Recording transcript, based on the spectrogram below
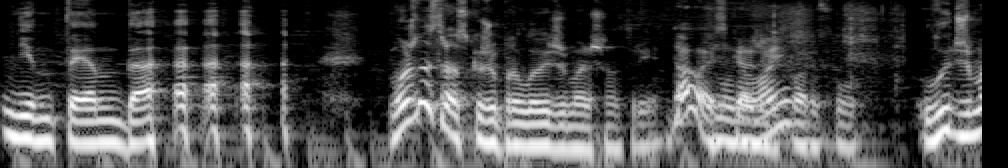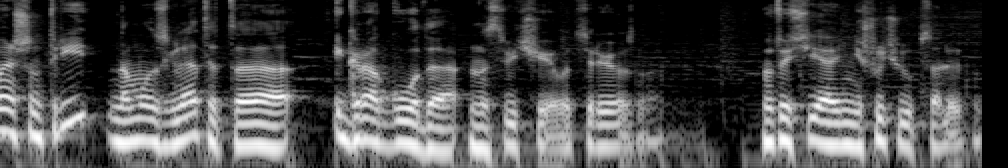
Nintendo. Можно я сразу скажу про Luigi Mansion 3? Давай, Ну, скажи давай. пару слов. Luigi Mansion 3, на мой взгляд, это игра года на Switch, вот серьезно. Ну, то есть я не шучу абсолютно.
